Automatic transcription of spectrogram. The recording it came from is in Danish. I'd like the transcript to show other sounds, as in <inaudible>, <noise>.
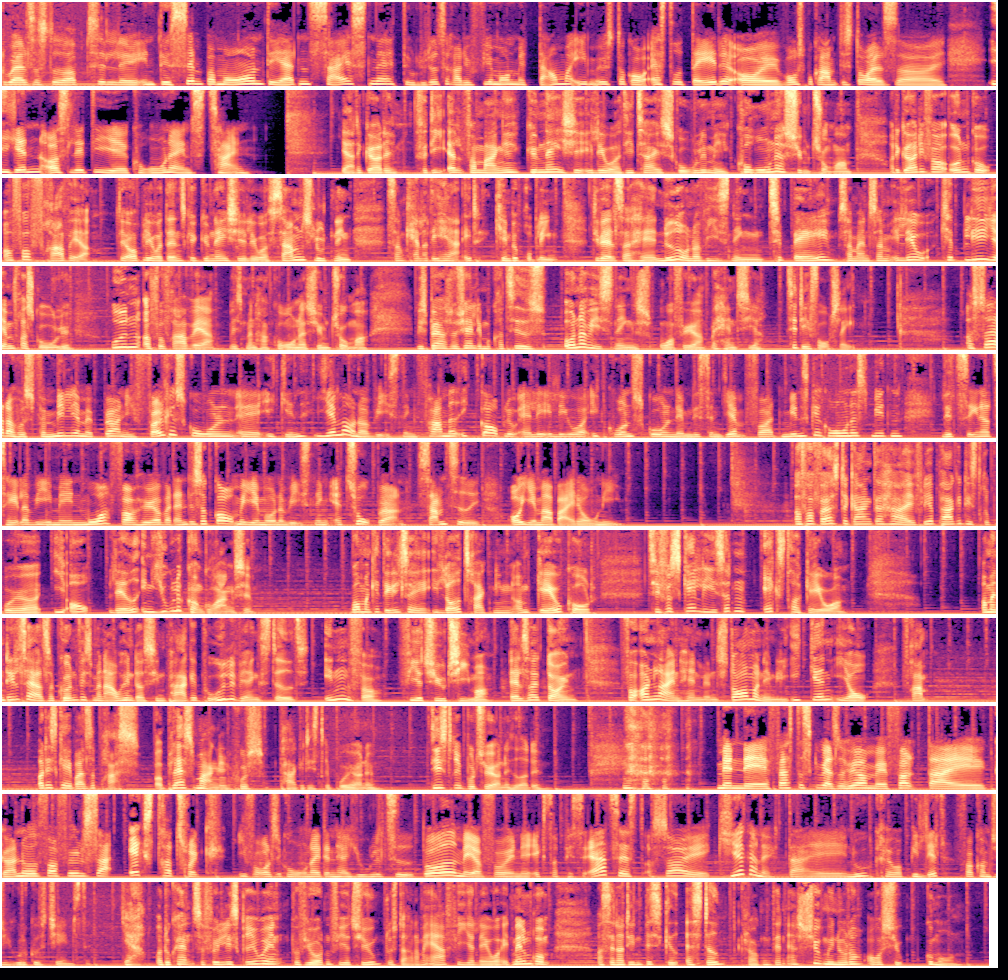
Og du er altså stået op til øh, en december morgen. Det er den 16. Du lytter til Radio 4 morgen med Dagmar Eben Østergaard, Astrid Date, og øh, vores program det står altså øh, igen også lidt i coronaens tegn. Ja, det gør det, fordi alt for mange gymnasieelever de tager i skole med coronasymptomer, og det gør de for at undgå at få fravær. Det oplever danske gymnasieelevers sammenslutning, som kalder det her et kæmpe problem. De vil altså have nødundervisningen tilbage, så man som elev kan blive hjemme fra skole, uden at få fravær, hvis man har coronasymptomer. Vi spørger Socialdemokratiets undervisningsordfører, hvad han siger til det forslag. Og så er der hos familier med børn i folkeskolen øh, igen hjemmeundervisning. Fremad i går blev alle elever i grundskolen nemlig sendt hjem for at mindske coronasmitten. Lidt senere taler vi med en mor for at høre, hvordan det så går med hjemmeundervisning af to børn samtidig og hjemmearbejde oveni. Og for første gang, der har flere pakkedistributører i år lavet en julekonkurrence, hvor man kan deltage i lodtrækningen om gavekort til forskellige sådan ekstra gaver. Og man deltager altså kun, hvis man afhenter sin pakke på udleveringsstedet inden for 24 timer, altså et døgn. For onlinehandlen stormer nemlig igen i år frem. Og det skaber altså pres og pladsmangel hos pakkedistributørerne. Distributørerne hedder det. <laughs> Men øh, først der skal vi altså høre om øh, folk, der øh, gør noget for at føle sig ekstra tryg i forhold til corona i den her juletid. Både med at få en øh, ekstra PCR-test, og så øh, kirkerne, der øh, nu kræver billet for at komme til julegudstjeneste. Ja, og du kan selvfølgelig skrive ind på 1424. Du starter med R4, laver et mellemrum og sender din besked afsted. Klokken den er 7 minutter over 7. Godmorgen.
